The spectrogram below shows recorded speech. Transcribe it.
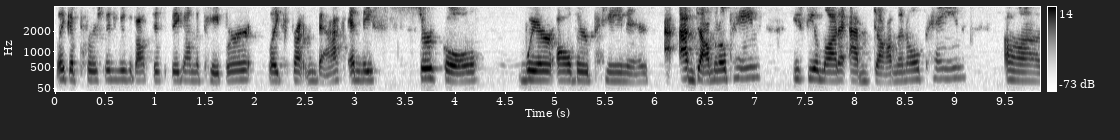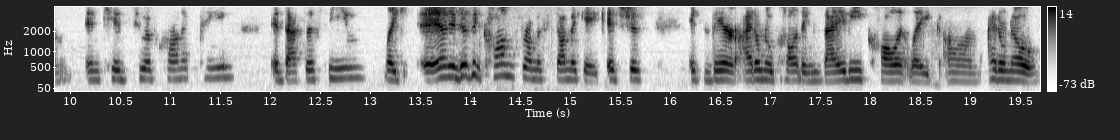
like a person who's about this big on the paper, like front and back, and they circle where all their pain is. A- abdominal pain, you see a lot of abdominal pain um, in kids who have chronic pain. And that's a theme. Like, and it doesn't come from a stomach ache. It's just, it's there. I don't know, call it anxiety, call it like, um, I don't know.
